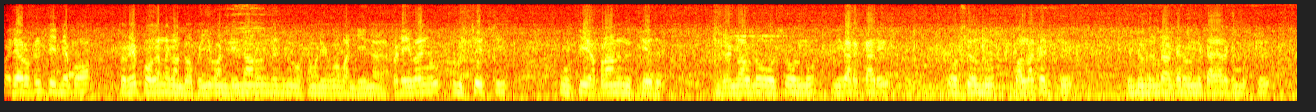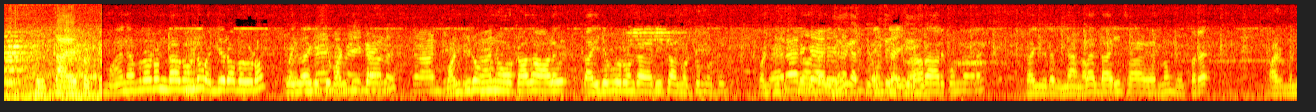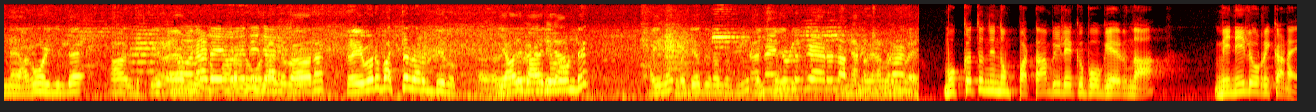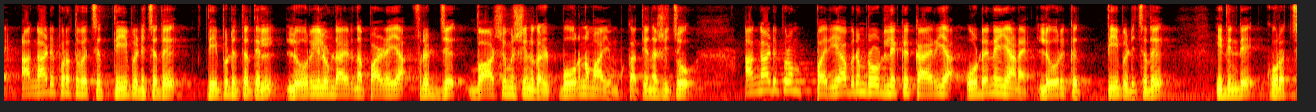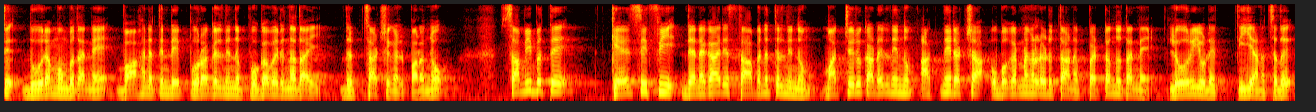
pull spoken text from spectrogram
പരിയാറോട്ടിൽ തിരിഞ്ഞപ്പോൾ ചെറിയ പുക തന്നെ കണ്ടു. അപ്പോൾ ഈ വണ്ടിയിൽ നിന്നാണ് എന്തെങ്കിലും നോക്കാൻ വേണ്ടി പോകുമ്പോൾ വണ്ടിയിൽ നിന്നാണ് അപ്പോൾ ഡ്രൈവർ ഞങ്ങൾ വിളിച്ചെത്തി കൂട്ടി. അപ്പോഴാണ് നിർത്തിയത്. ഞങ്ങൾ അവിടുന്ന് ഓടിച്ചു വന്നു ഈ കടക്കാർ ഓടിച്ചു വന്നു. വെള്ളമൊക്കെ അടിച്ച്. പിന്നെ ഒന്ന് രണ്ട് ആൾക്കാർ വന്ന് കയറൊക്കെ മുട്ട് ഒരു താഴെപ്പെട്ട്. മാനവരോട് ഉണ്ടായതുകൊണ്ട് വലിയൊരു അപകടം ഒഴിവാക്കിയിട്ട് വണ്ടി കയറി വണ്ടിയിലൊന്നും നോക്കാതെ ആൾ ധൈര്യപൂർവം കയറിയിട്ട് അങ്ങോട്ടും ഇങ്ങോട്ടും വണ്ടി കത്തിക്കൊണ്ട് വേറെ ആർക്കൊന്നും അങ്ങനെ കഴിയില്ല പിന്നെ ഞങ്ങളെല്ലാവരും സഹകരണം മൂപ്പരെ പിന്നെ അകമൊഴിഞ്ഞില്ല ആ എടുത്ത് വേറെ ഡ്രൈവർ പറ്റ വരണ്ടിയിരുന്നു ഇയാൾ കാര്യമുണ്ട് അതിന് വലിയ ദുരന്തത്തിന്. മുക്കത്തു നിന്നും പട്ടാമ്പിയിലേക്ക് പോവുകയായിരുന്ന മിനി ലോറിക്കാണ് അങ്ങാടിപ്പുറത്ത് വെച്ച് തീ പിടിച്ചത്. തീപിടുത്തത്തിൽ ലോറിയിലുണ്ടായിരുന്ന പഴയ ഫ്രിഡ്ജ് വാഷിംഗ് മെഷീനുകൾ പൂർണമായും കത്തിനശിച്ചു അങ്ങാടിപ്പുറം പരിയാപുരം റോഡിലേക്ക് കയറിയ ഉടനെയാണ് ലോറിക്ക് തീ പിടിച്ചത്. ഇതിന്റെ കുറച്ച് ദൂരം മുമ്പ് തന്നെ വാഹനത്തിന്റെ പുറകിൽ നിന്ന് പുക വരുന്നതായി ദൃക്സാക്ഷികൾ പറഞ്ഞു. സമീപത്തെ കെ ഇ ധനകാര്യ സ്ഥാപനത്തിൽ നിന്നും മറ്റൊരു കടയിൽ നിന്നും അഗ്നിരക്ഷാ ഉപകരണങ്ങൾ എടുത്താണ് പെട്ടെന്ന് തന്നെ ലോറിയുടെ തീയണച്ചത്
